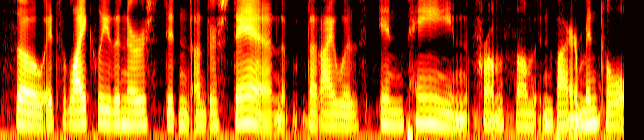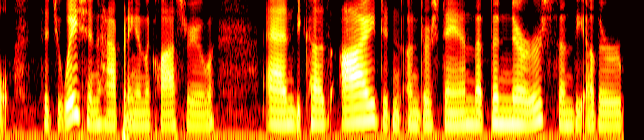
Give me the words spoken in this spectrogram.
So it's likely the nurse didn't understand that I was in pain from some environmental situation happening in the classroom. And because I didn't understand that the nurse and the other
